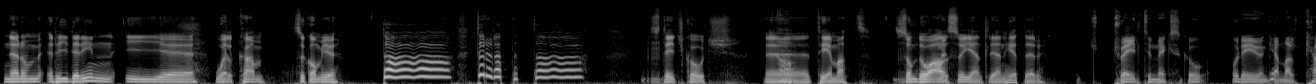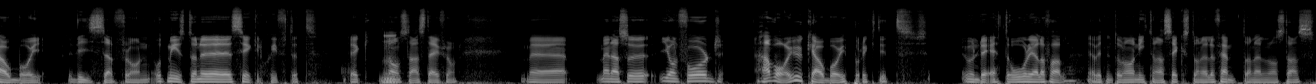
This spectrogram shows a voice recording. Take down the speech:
när de rider in i eh, Welcome så kommer ju da, da, da, da, da, da, Mm. Stagecoach eh, Ja. temat. Som då Men- alltså egentligen heter Trail to Mexico. Och det är ju en gammal cowboy-visa från åtminstone sekelskiftet. Det är Mm. någonstans därifrån. Men, men alltså, John Ford, han var ju cowboy på riktigt. Under ett år i alla fall. Jag vet inte om det var 1916 eller 15 eller någonstans.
